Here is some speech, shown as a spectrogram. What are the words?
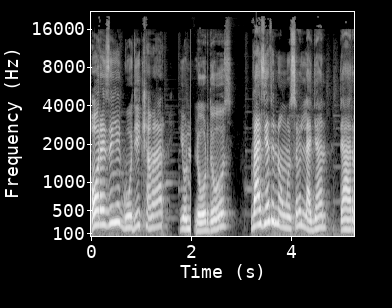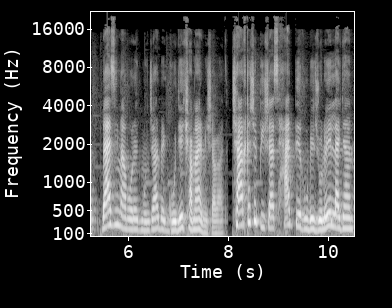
آرزه گودی کمر یا لوردوز؟ وضعیت نامناسب لگن در بعضی موارد منجر به گودی کمر می شود. چرخش بیش از حد رو به جلوی لگن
